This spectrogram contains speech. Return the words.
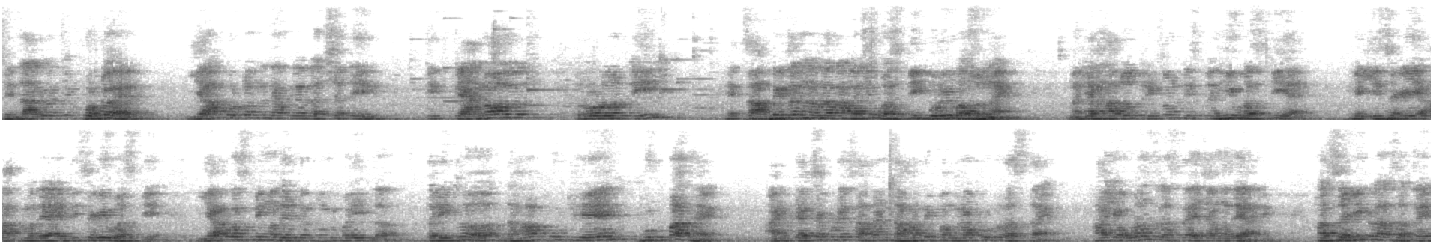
जे जागेवरचे फोटो आहेत या फोटोमध्ये आपल्याला लक्षात येईल की कॅनॉल रोडवरती हे चाफेकर नगर नावाची वस्ती पूर्वीपासून आहे. म्हणजे हा जो त्रिकोण दिसतो ही वस्ती आहे. ही जी सगळी आतमध्ये आहे ती सगळी वस्ती आहे. या वस्तीमध्ये जर तुम्ही बघितलं तर इथं दहा फूट हे फुटपाथ आहे. आणि त्याच्या पुढे साधारण दहा ते पंधरा फूट रस्ता आहे. हा एवढाच रस्ता याच्यामध्ये आहे. हा सगळीकडे क्लास आहे.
